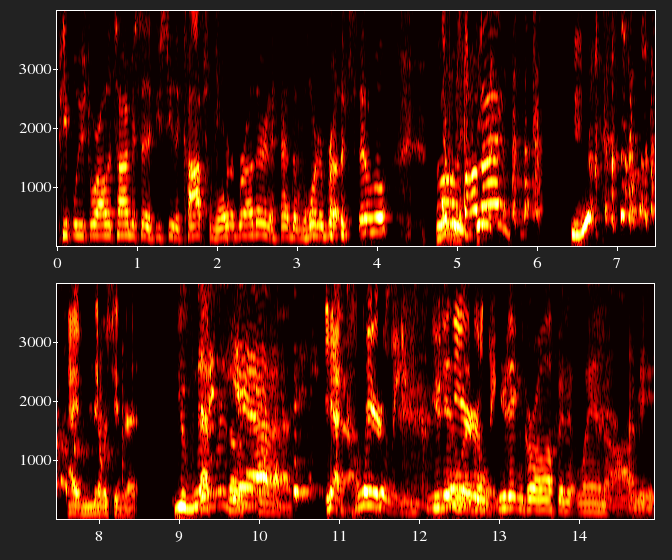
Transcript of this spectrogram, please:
people used to wear all the time? It said, "If you see the cops, Warner Brother," and it had the Warner Brother symbol. Never Oh, saw that. I have never seen that. You've never That's seen so that. bad. Yeah, clearly. You didn't. Live, you didn't grow up in Atlanta. I mean,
